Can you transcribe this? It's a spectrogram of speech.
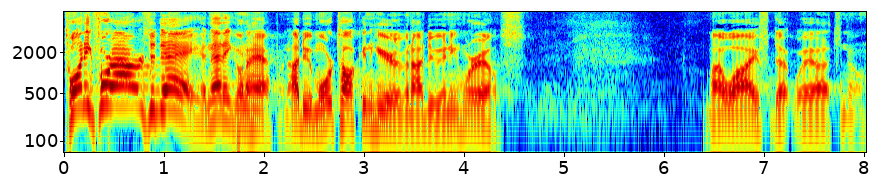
24 hours a day, and that ain't going to happen. I do more talking here than I do anywhere else. My wife, that, way, well, that's no.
